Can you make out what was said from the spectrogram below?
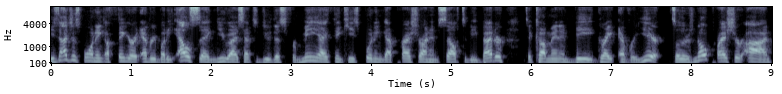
he's not just pointing a finger at everybody else saying, you guys have to do this for me. I think he's putting that pressure on himself to be better, to come in and be great every year. So there's no pressure on,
